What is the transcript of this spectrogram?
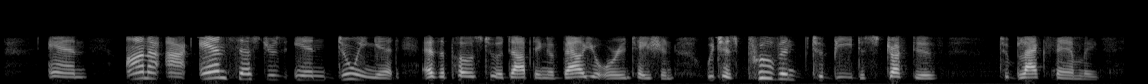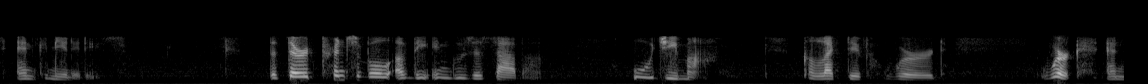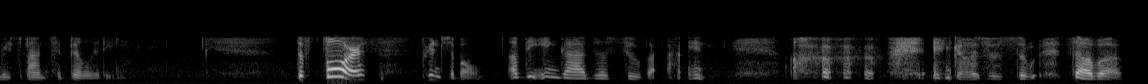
and honor our ancestors in doing it as opposed to adopting a value orientation which has proven to be destructive to black families and communities the third principle of the Nguzo Saba, Ujima, collective word, work and responsibility. The fourth principle of the Nguza Suba, Nguzo Saba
